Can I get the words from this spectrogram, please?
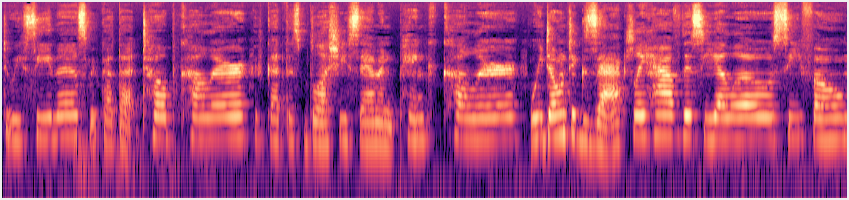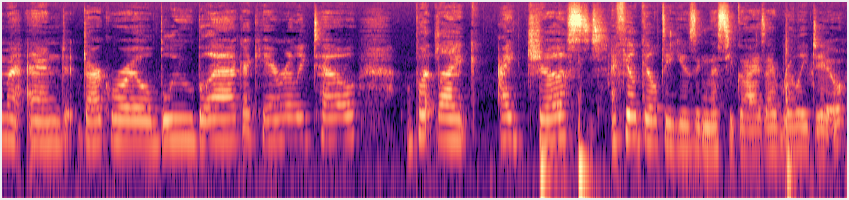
do we see this? We've got that taupe color. We've got this blushy salmon pink color. We don't exactly have this yellow seafoam and dark royal blue black. I can't really tell. But like, I just, I feel guilty using this, you guys. I really do.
